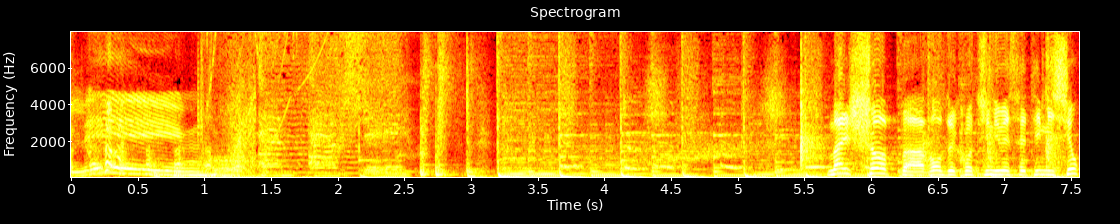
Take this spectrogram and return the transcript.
de Allez MyShop, avant de continuer cette émission,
